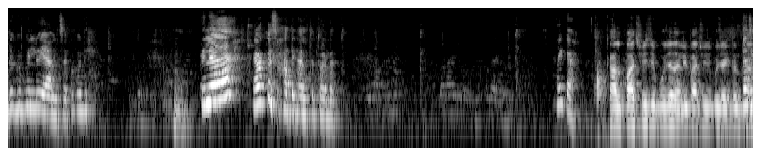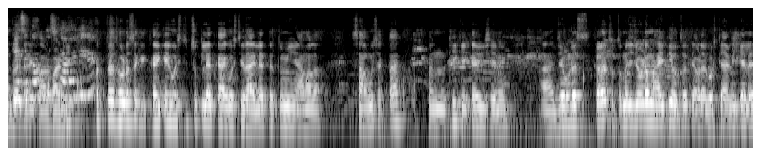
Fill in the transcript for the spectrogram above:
डुगू पिल्लू आहे आमचं बघू दे. तिला हे बघ कसं हात घालतो तोंडात. है का? काल पाचवीची पूजा झाली पाचवीची पूजा एकदम छान प्रकारे पार पाडली? फक्त थोडंसं की- काही काही गोष्टी चुकल्यात काय गोष्टी राहिल्यात त्या तुम्ही आम्हाला सांगू शकता. पण ठीक आहे काही विषय नाही. जेवढं कळत होतं म्हणजे जेवढं माहिती होतं तेवढ्या गोष्टी आम्ही केल्या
